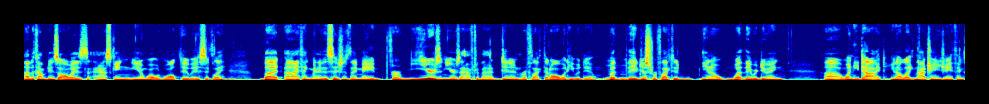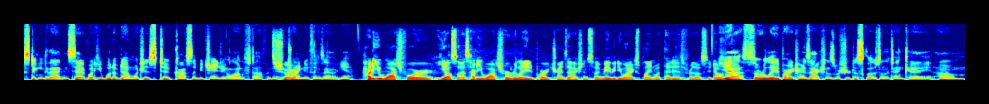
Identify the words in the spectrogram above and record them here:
Uh, the company's always asking, you know, what would Walt do, basically. But uh, I think many decisions they made for years and years after that didn't reflect at all what he would do. But Mhm. they just reflected, you know, what they were doing uh, when he died. You know, like not changing anything, sticking to that instead of what he would have done, which is to constantly be changing a lot of stuff and, and trying new things out. Yeah. How do you watch for? He also asks, how do you watch for related party transactions? So maybe do you want to explain what that is for those who don't? yeah. know? So related party transactions, which are disclosed in the 10K, um,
